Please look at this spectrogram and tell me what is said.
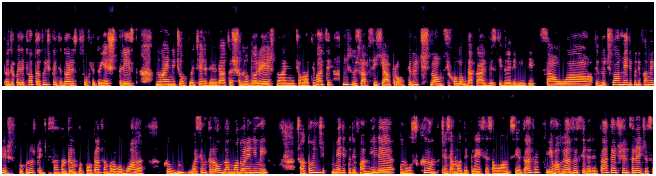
Pentru că, de fapt, atunci când te doare sufletul, ești trist, nu ai nicio plăcere din viață și nu dorești, nu ai nicio motivație, nu te duci la psihiatru. Te duci la un psiholog dacă ai deschidere de minte sau uh, te duci la medicul de familie și spui că nu știu ce se întâmplă, căutați-mi, vă rog, o boală că mă simt rău, dar nu mă doare nimic. Și atunci, medicul de familie, cunoscând ce înseamnă o depresie sau o anxietate, evaluează severitatea și înțelege să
